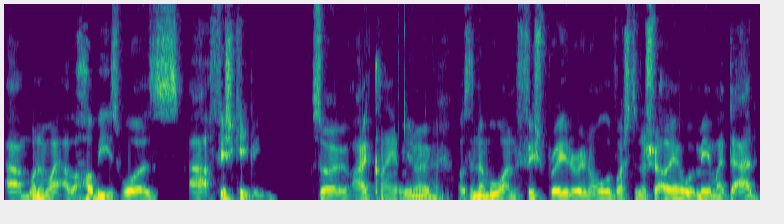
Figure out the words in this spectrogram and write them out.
um, one of my other hobbies was uh, fish keeping. So I claim, you know. I was the number one fish breeder in all of Western Australia Where me and my dad.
